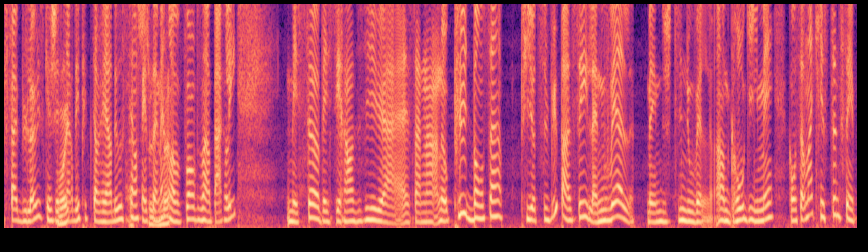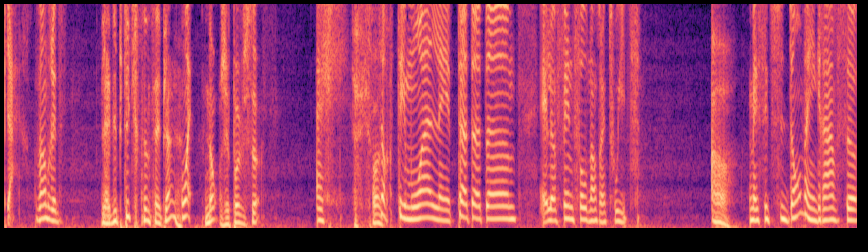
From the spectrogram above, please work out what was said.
Fabuleuse que j'ai Oui. regardé puis que tu as regardé aussi en fin de semaine. On va pouvoir vous en parler. Mais ça, ben, c'est rendu, à- ça n'en a plus de bon sens. Puis as-tu vu passer la nouvelle, ben, je dis nouvelle, là, entre gros guillemets, concernant Christine Saint-Pierre, vendredi. La députée Christine Saint-Pierre? Ouais. Non, j'ai pas vu ça. Hey, Qu'est-ce qui se passe? Sortez-moi l'intatatam. Elle a fait une faute dans un tweet. Ah! Mais c'est-tu donc bien grave, ça?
